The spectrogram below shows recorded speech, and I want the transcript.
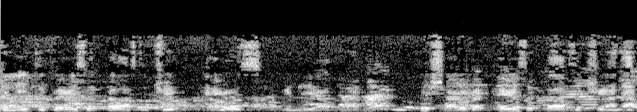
can eat the pears that fell off the tree. Pears, in the Yom, the Shabbos, but pears that fell off the tree on that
